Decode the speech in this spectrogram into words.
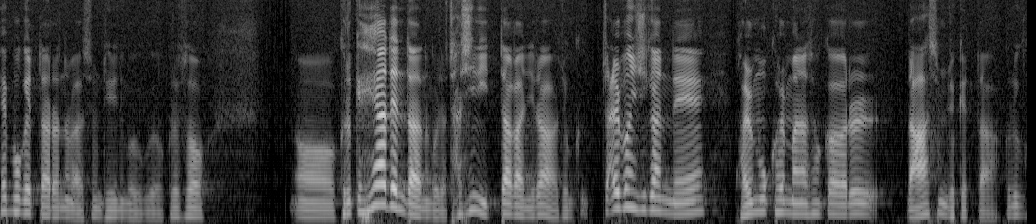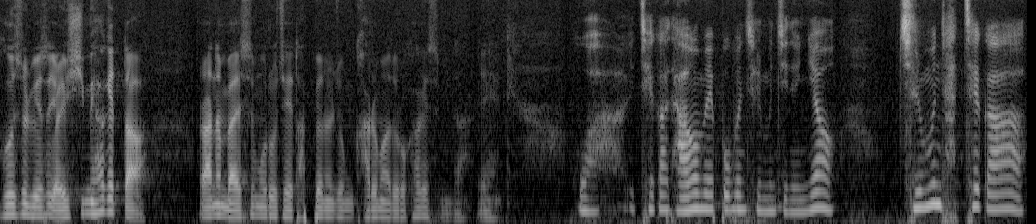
해보겠다라는 말씀을 드리는 거고요. 그래서 어 그렇게 해야 된다는 거죠. 자신이 있다가 아니라 좀 그 짧은 시간 내에 괄목할 만한 성과를 나왔으면 좋겠다. 그리고 그것을 위해서 열심히 하겠다라는 말씀으로 제 답변을 좀 가름하도록 하겠습니다. 예. 와, 제가 다음에 뽑은 질문지는요. 질문 자체가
